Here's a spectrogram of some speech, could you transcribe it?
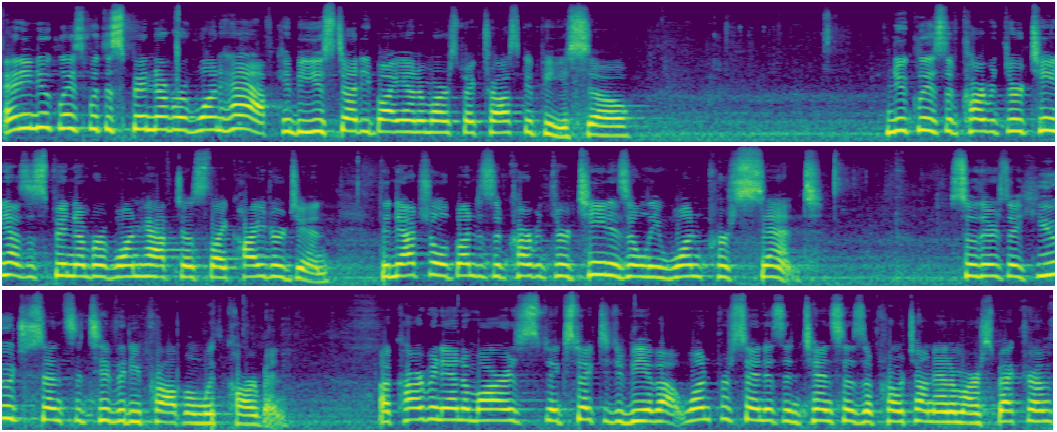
Any nucleus with a spin number of one half can be used studied by NMR spectroscopy. So nucleus of carbon 13 has a spin number of one half just like hydrogen. The natural abundance of carbon 13 is only 1%. So there's a huge sensitivity problem with carbon. A carbon NMR is expected to be about 1% as intense as a proton NMR spectrum.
